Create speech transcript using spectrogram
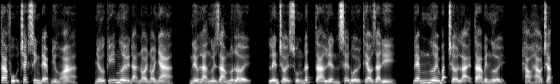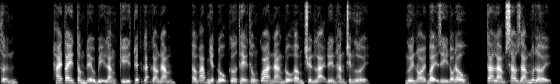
ta phụ trách xinh đẹp như hoa, nhớ kỹ ngươi đã nói nói nha, nếu là ngươi dám nuốt lời, lên trời xuống đất ta liền sẽ đuổi theo ra đi, đem ngươi bắt trở lại ta bên người, hảo hảo tra tấn. Hai tay tâm đều bị lăng kỳ tuyết gắt gao nắm, ấm áp nhiệt độ cơ thể thông qua nàng độ ấm truyền lại đến hắn trên người. Ngươi nói bậy gì đó đâu, ta làm sao dám nuốt lời,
